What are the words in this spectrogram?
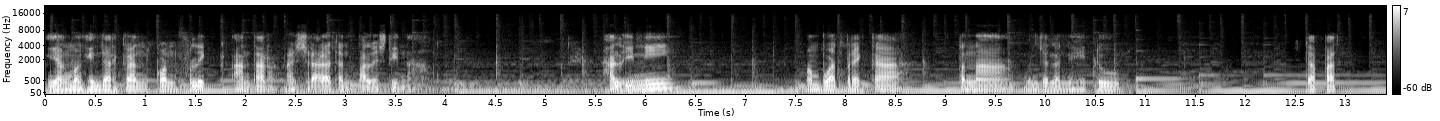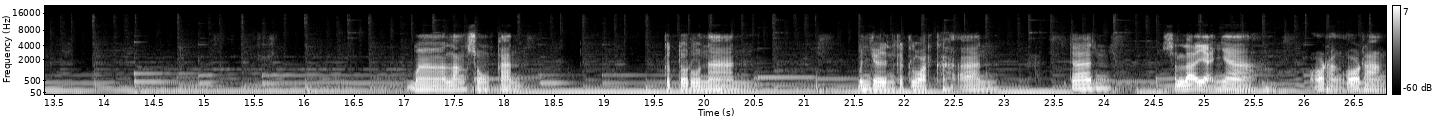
yang menghindarkan konflik antar Israel dan Palestina. Hal ini membuat mereka tenang menjalani hidup, dapat melangsungkan keturunan, menjalin kekeluargaan, dan selayaknya orang-orang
